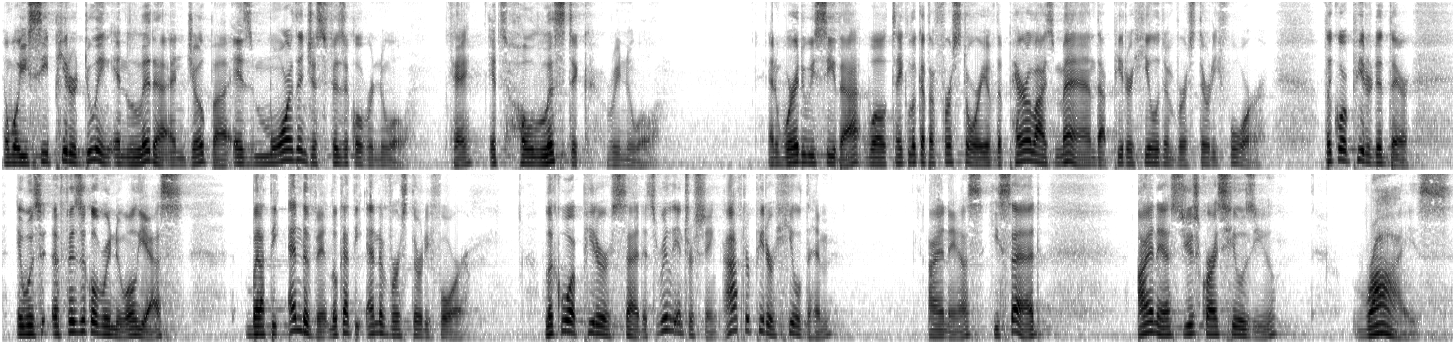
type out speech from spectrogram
And what you see Peter doing in Lydda and Joppa is more than just physical renewal, okay? It's holistic renewal. And where do we see that? Well, take a look at the first story of the paralyzed man that Peter healed in verse 34. Look what Peter did there. It was a physical renewal, yes, but at the end of it, look at the end of verse 34. Look at what Peter said. It's really interesting. After Peter healed him, Aeneas, he said, Aeneas, Jesus Christ heals you. Rise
